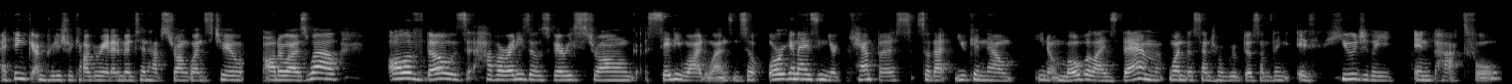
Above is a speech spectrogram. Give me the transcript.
I think I'm pretty sure Calgary and Edmonton have strong ones too, Ottawa as well. All of those have already those very strong citywide ones. And so organizing your campus so that you can now you know mobilize them when the central group does something is hugely impactful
